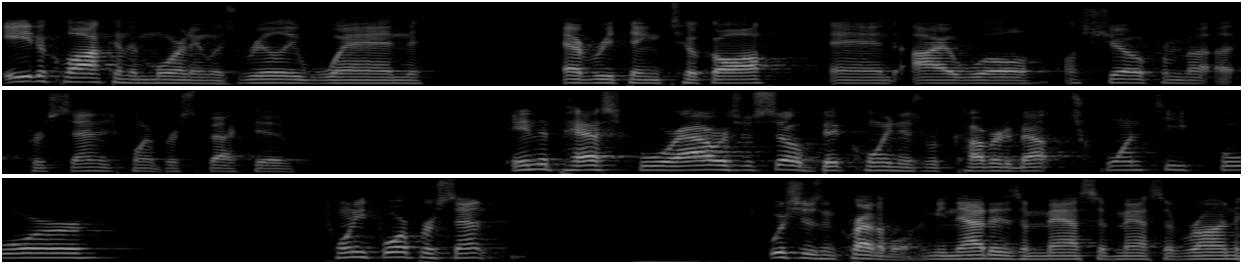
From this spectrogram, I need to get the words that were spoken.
eight o'clock in the morning was really when everything took off. And I will I'll show from a percentage point perspective. In the past four hours or so, Bitcoin has recovered about 24, 24% which is incredible. I mean, that is a massive, massive run.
